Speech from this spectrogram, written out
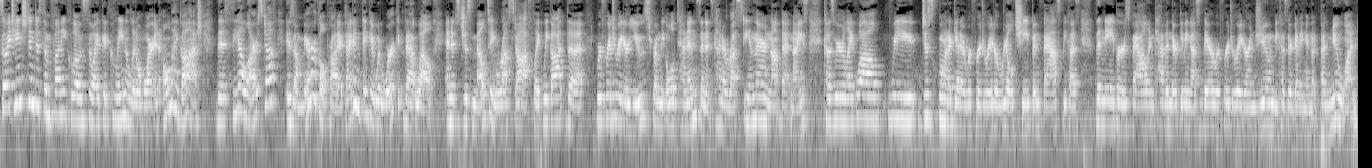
So I changed into some funny clothes so I could clean a little more, and oh my gosh, this CLR stuff is a miracle product. I didn't think it would work that well, and it's just melting rust off. Like, we got the refrigerator used from the old tenants and it's kind of rusty in there not that nice because we were like well we just want to get a refrigerator real cheap and fast because the neighbors val and kevin they're giving us their refrigerator in june because they're getting a new one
